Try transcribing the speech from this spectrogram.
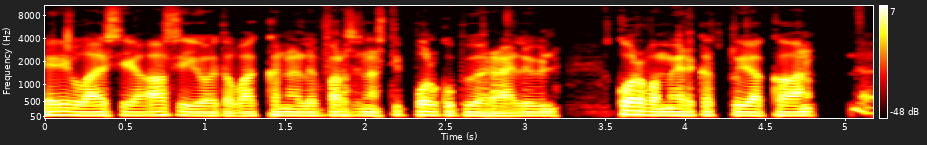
erilaisia asioita, vaikka näille varsinaisesti polkupyöräilyyn korvamerkattujakaan. Äh,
